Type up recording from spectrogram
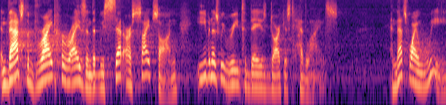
And that's the bright horizon that we set our sights on, even as we read today's darkest headlines. And that's why we,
